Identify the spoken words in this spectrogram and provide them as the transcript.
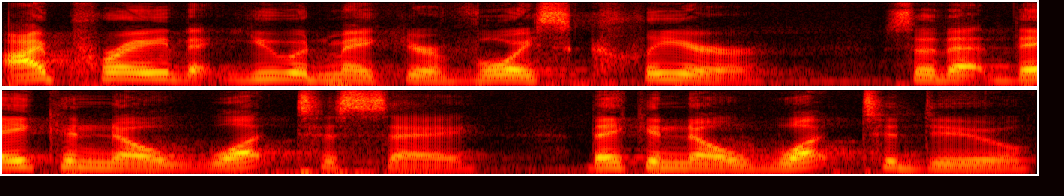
I pray that you would make your voice clear so that they can know what to say, they can know what to do.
